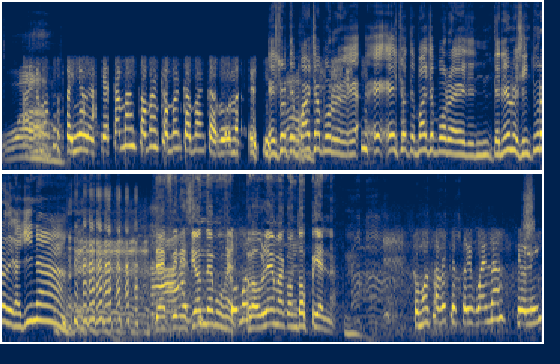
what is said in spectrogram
Decía- Ay, nomás Costeño le decía, camán, camán, camán, camán, cabrona. Eso te pasa por, eh, eh, eso te pasa por eh, tener una cintura de gallina. Definición de mujer. Problema con dos piernas. ¿Cómo sabe que estoy buena, Violín?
